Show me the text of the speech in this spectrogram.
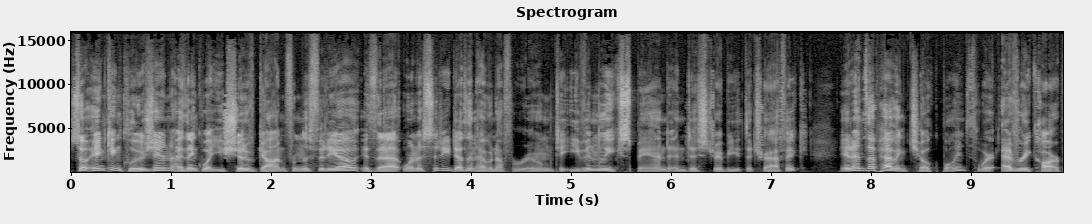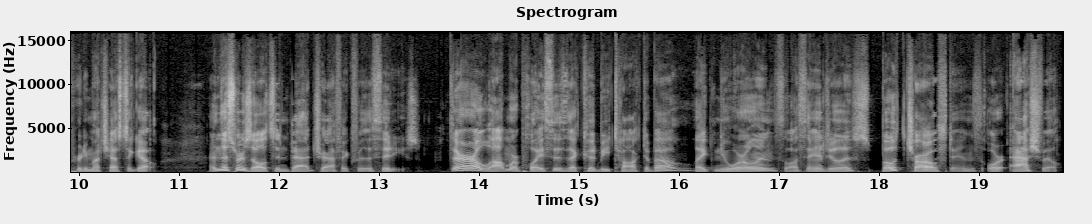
So, in conclusion, I think what you should have gotten from this video is that when a city doesn't have enough room to evenly expand and distribute the traffic, it ends up having choke points where every car pretty much has to go. And this results in bad traffic for the cities. There are a lot more places that could be talked about, like New Orleans, Los Angeles, both Charlestons, or Asheville.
